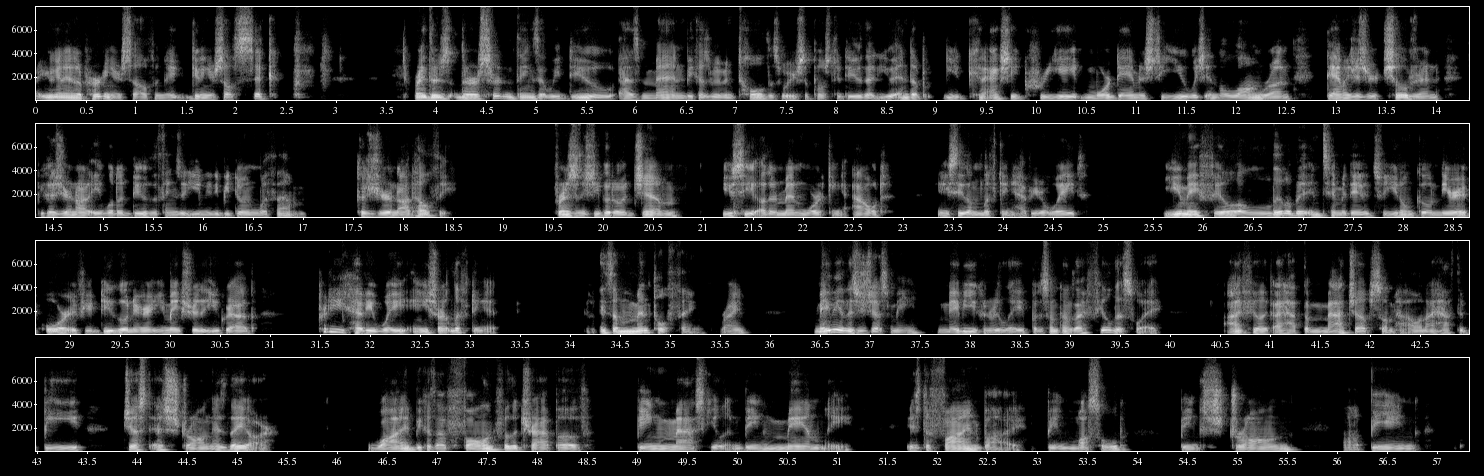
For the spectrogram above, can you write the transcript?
you're going to end up hurting yourself and getting yourself sick. right? There's there are certain things that we do as men because we've been told this is what you're supposed to do that you end up you can actually create more damage to you, which in the long run damages your children because you're not able to do the things that you need to be doing with them because you're not healthy for instance, you go to a gym, you see other men working out, and you see them lifting heavier weight. You may feel a little bit intimidated, so you don't go near it. Or if you do go near it, you make sure that you grab pretty heavy weight and you start lifting it. It's a mental thing, right? Maybe this is just me. Maybe you can relate, but sometimes I feel this way. I feel like I have to match up somehow and I have to be just as strong as they are. Why? Because I've fallen for the trap of being masculine, being manly, is defined by being muscled, being strong, uh, being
